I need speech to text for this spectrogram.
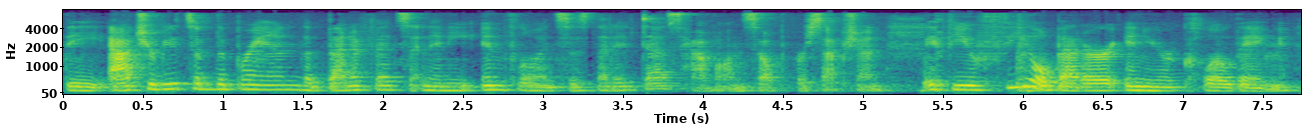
the attributes of the brand, the benefits, and any influences that it does have on self perception. If you feel better in your clothing,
